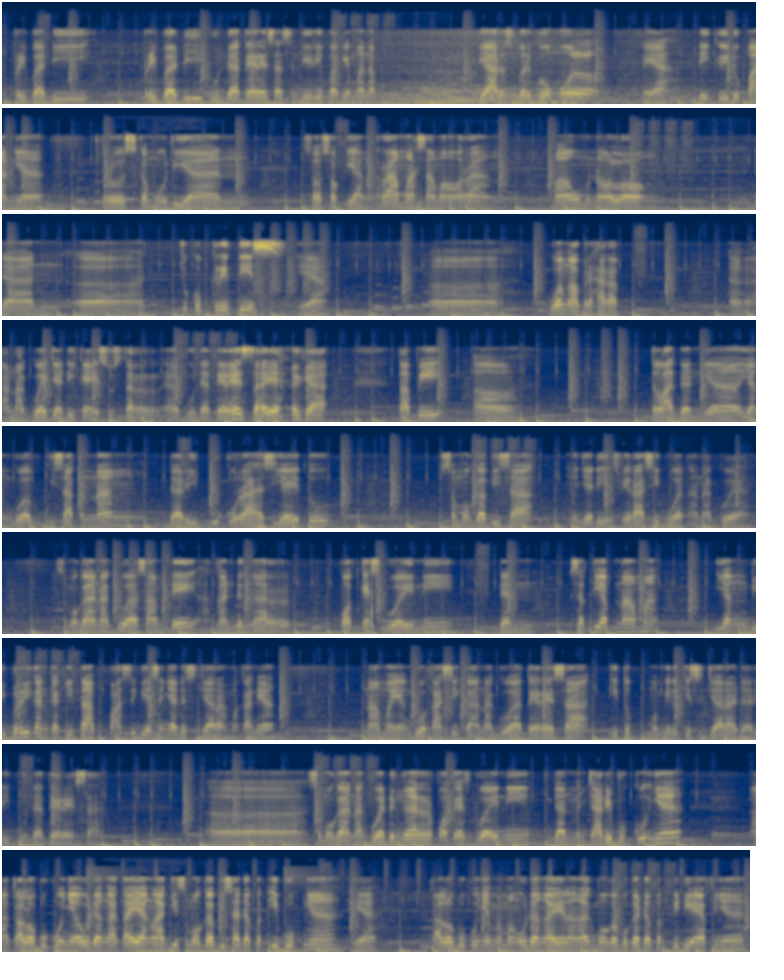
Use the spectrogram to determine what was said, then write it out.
pribadi pribadi Bunda Teresa sendiri bagaimana dia harus bergumul ya di kehidupannya. Terus kemudian sosok yang ramah sama orang mau menolong dan uh, cukup kritis ya. Uh, eh, gue nggak berharap uh, anak gue jadi kayak suster uh, Bunda Teresa ya gak tapi uh, teladannya yang gue bisa kenang dari buku rahasia itu semoga bisa menjadi inspirasi buat anak gue semoga anak gue someday akan dengar podcast gue ini dan setiap nama yang diberikan ke kita pasti biasanya ada sejarah. Makanya nama yang gue kasih ke anak gue Teresa itu memiliki sejarah dari Bunda Teresa uh, semoga anak gue denger podcast gue ini dan mencari bukunya. Uh, kalau bukunya udah nggak tayang lagi semoga bisa dapat ebooknya ya. Kalau bukunya memang udah nggak hilang lagi moga-moga dapat PDF-nya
